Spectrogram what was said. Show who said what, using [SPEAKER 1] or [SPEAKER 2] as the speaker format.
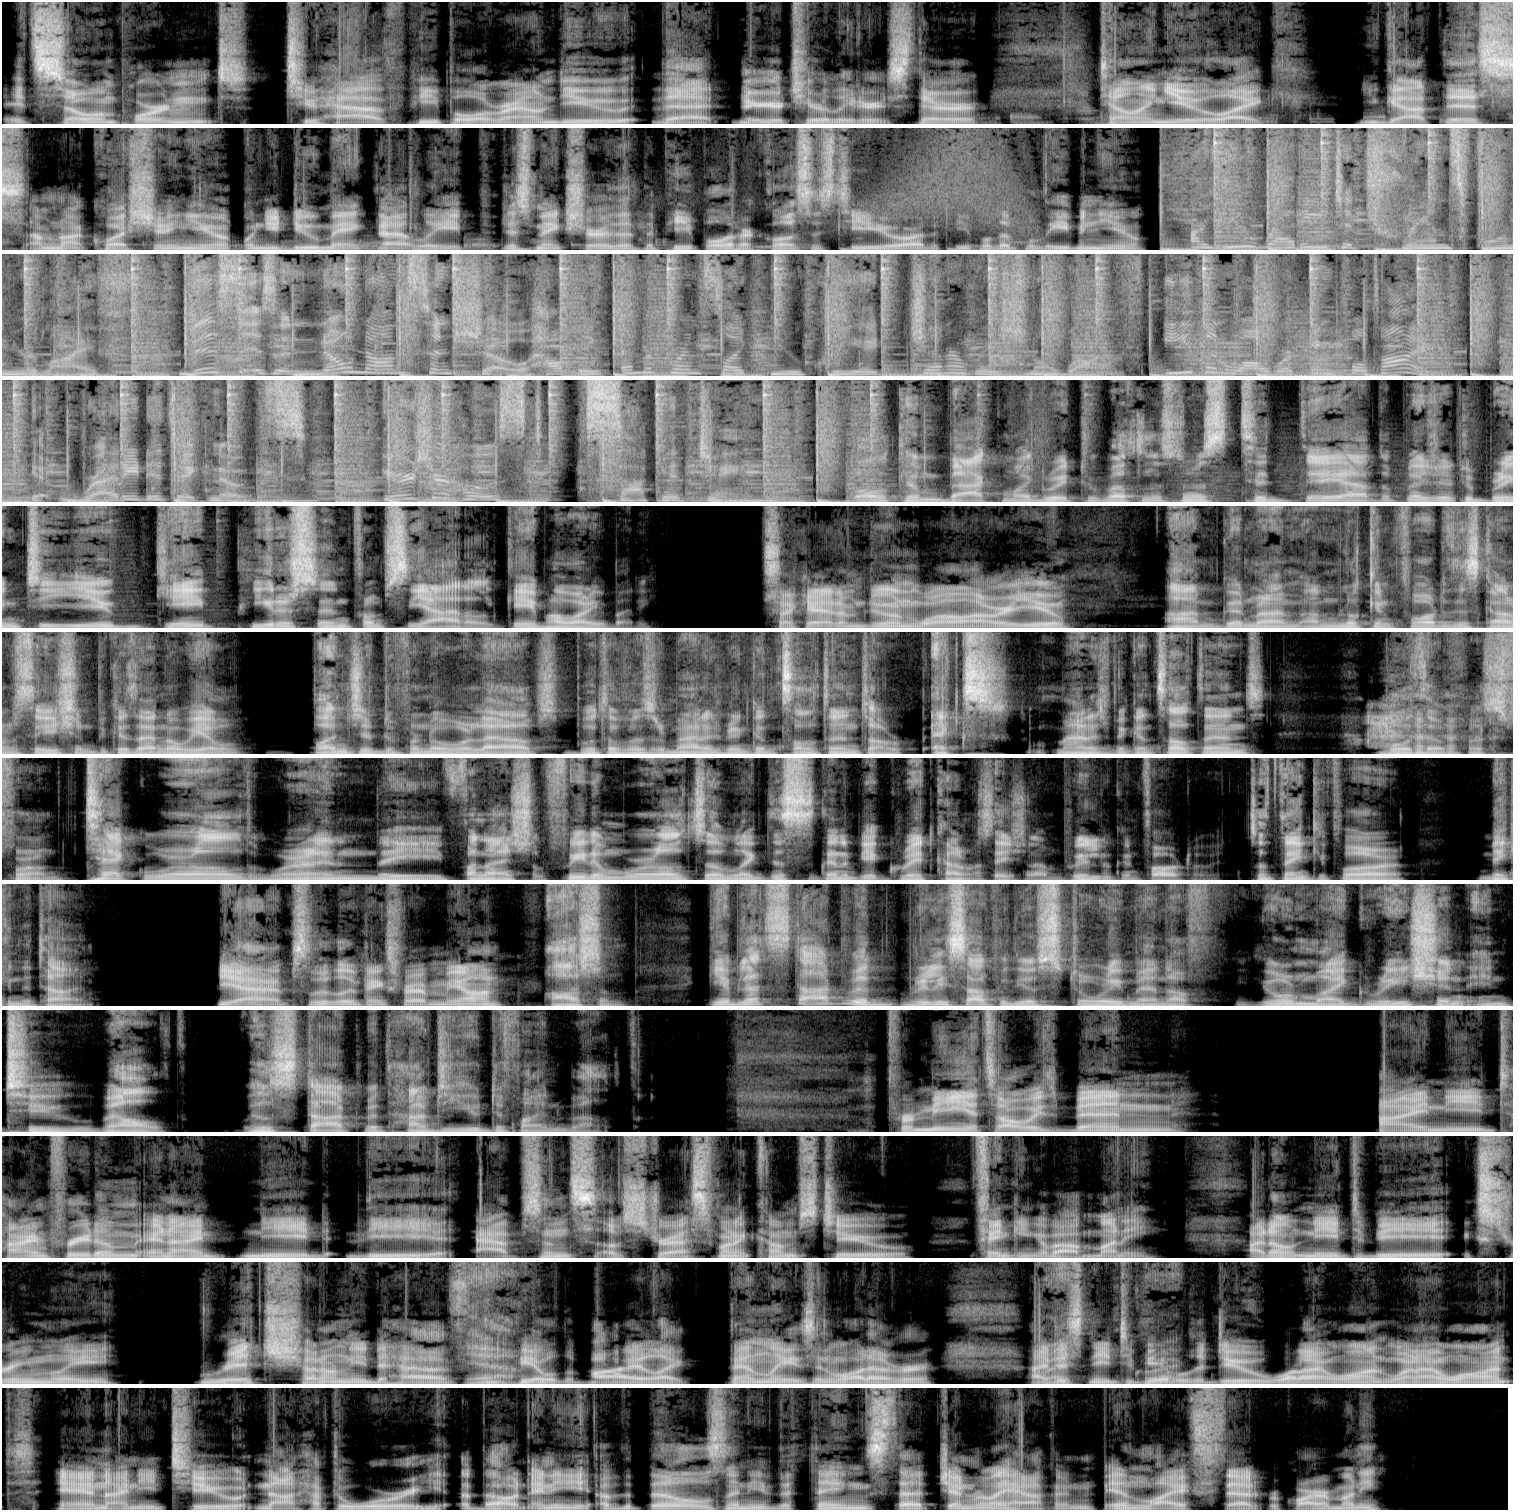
[SPEAKER 1] It's so important to have people around you that they're your cheerleaders. They're telling you, like, you got this. I'm not questioning you. When you do make that leap, just make sure that the people that are closest to you are the people that believe in you.
[SPEAKER 2] Are you ready to transform your life? This is a no nonsense show helping immigrants like you create generational wealth, even while working full time. Get ready to take notes. Here's your host, Saket Jain.
[SPEAKER 3] Welcome back, Migrate 2 Wealth listeners. Today, I have the pleasure to bring to you Gabe Petersen from Seattle. Gabe, how are you, buddy?
[SPEAKER 1] Saket, I'm doing well. How are you?
[SPEAKER 3] I'm good, man. I'm, I'm looking forward to this conversation because I know we have a bunch of different overlaps. Both of us are management consultants or ex management consultants. Both of us from tech world. We're in the financial freedom world. So I'm like, this is going to be a great conversation. I'm really looking forward to it. So thank you for making the time.
[SPEAKER 1] Yeah, absolutely. Thanks for having me on.
[SPEAKER 3] Awesome. Gabe, let's start with really start with your story, man, of your migration into wealth. We'll start with how do you define wealth?
[SPEAKER 1] For me, it's always been I need time freedom and I need the absence of stress when it comes to thinking about money. I don't need to be extremely rich. I don't need to have
[SPEAKER 3] Yeah.
[SPEAKER 1] be able to buy like Bentleys and whatever. I
[SPEAKER 3] Right,
[SPEAKER 1] just need to be able to do what I want when I want and I need to not have to worry about any of the bills, any of the things that generally happen in life that require money.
